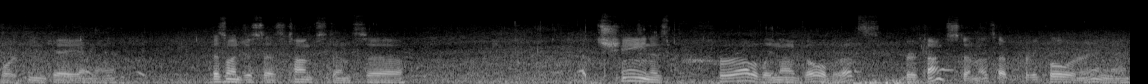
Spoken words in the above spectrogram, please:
14K in there. This one just says tungsten, so the chain is probably not gold, but that's for tungsten. That's a pretty cool ring, man.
